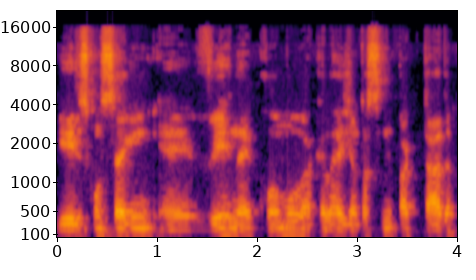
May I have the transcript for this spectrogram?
e eles conseguem é, ver né, como aquela região está sendo impactada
